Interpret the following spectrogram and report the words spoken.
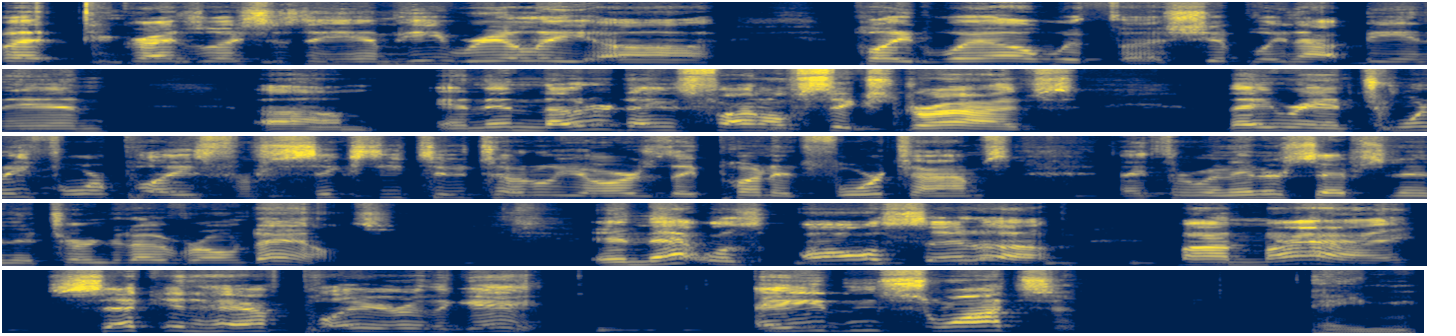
But congratulations to him. He really uh, played well with uh, Shipley not being in. Um, and then Notre Dame's final six drives, they ran 24 plays for 62 total yards. They punted four times. They threw an interception and they turned it over on downs. And that was all set up by my second half player of the game, Aidan Swanson, Aidan.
